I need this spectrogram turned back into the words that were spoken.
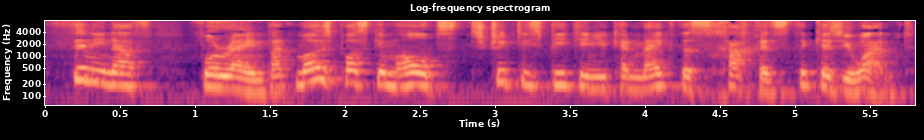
thin enough for rain. But most poskim hold, strictly speaking, you can make the schach as thick as you want.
